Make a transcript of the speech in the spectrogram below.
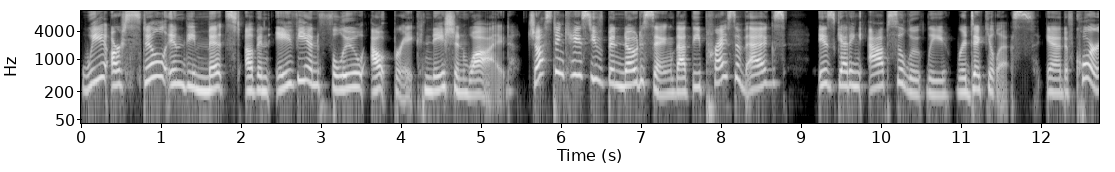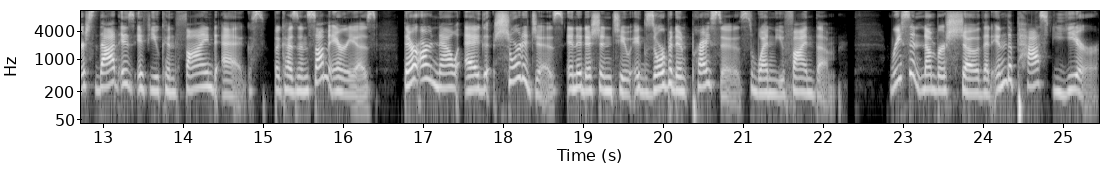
we are still in the midst of an avian flu outbreak nationwide. Just in case you've been noticing that the price of eggs is getting absolutely ridiculous. And of course, that is if you can find eggs, because in some areas, there are now egg shortages in addition to exorbitant prices when you find them. Recent numbers show that in the past year,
